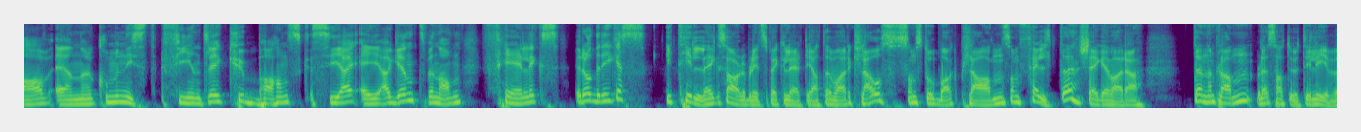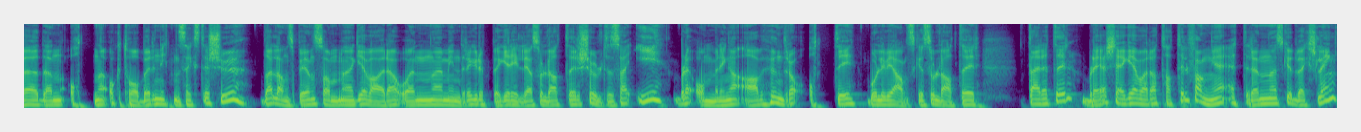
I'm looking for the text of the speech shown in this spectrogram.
av en kommunistfiendtlig cubansk CIA-agent ved navn Felix Rodriguez. I tillegg så har det blitt spekulert i at det var Klaus som sto bak planen som felte Che Guevara. Denne planen ble satt ut i live den 8. oktober 1967, da landsbyen som Guevara og en mindre gruppe geriljasoldater skjulte seg i, ble omringa av 180 bolivianske soldater. Deretter ble Che Guevara tatt til fange etter en skuddveksling,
